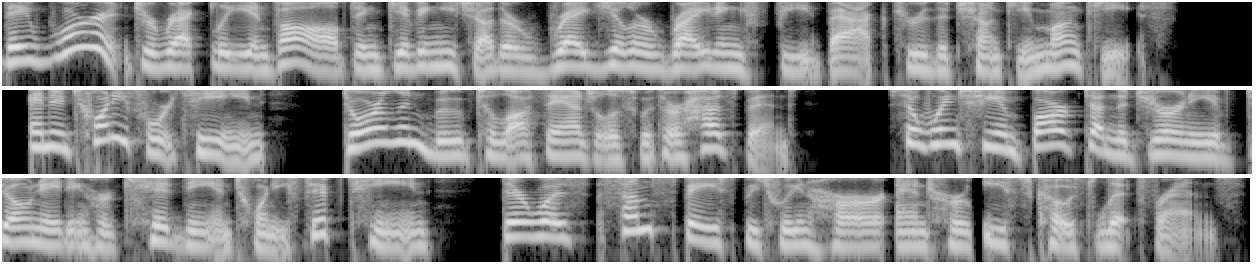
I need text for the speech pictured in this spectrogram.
they weren't directly involved in giving each other regular writing feedback through the Chunky Monkeys. And in 2014, Dorland moved to Los Angeles with her husband. So when she embarked on the journey of donating her kidney in 2015, there was some space between her and her East Coast lit friends.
